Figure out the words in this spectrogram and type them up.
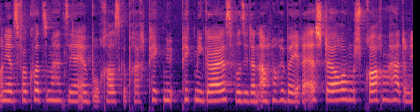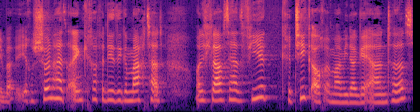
und jetzt vor kurzem hat sie ja ihr Buch rausgebracht, Pick, Pick Me Girls, wo sie dann auch noch über ihre Essstörung gesprochen hat und über ihre Schönheitseingriffe, die sie gemacht hat. Und ich glaube, sie hat viel Kritik auch immer wieder geerntet,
